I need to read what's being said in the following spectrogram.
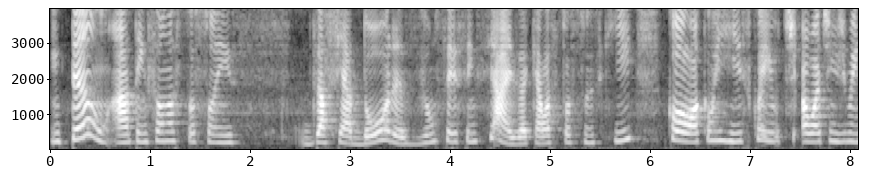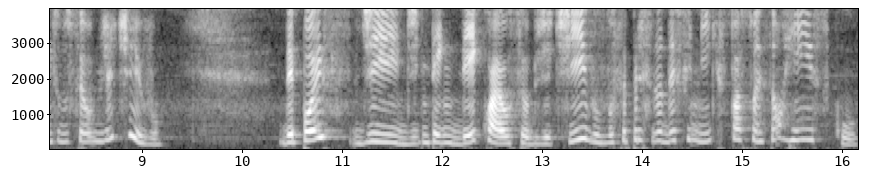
Então, a atenção nas situações desafiadoras vão ser essenciais, aquelas situações que colocam em risco aí o, atingimento do seu objetivo. Depois de, de entender qual é o seu objetivo, você precisa definir que situações são risco,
